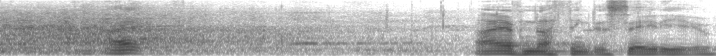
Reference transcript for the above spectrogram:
I, I have nothing to say to you.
